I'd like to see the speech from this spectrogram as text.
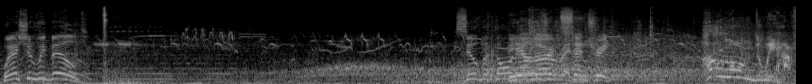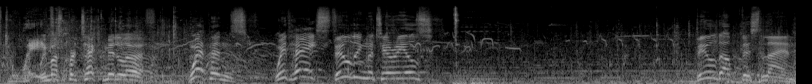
Where should we build? Silverthorn Be alert, sentry. How long do we have to wait? We must protect Middle-earth. Weapons! With haste! Building materials. Build up this land.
